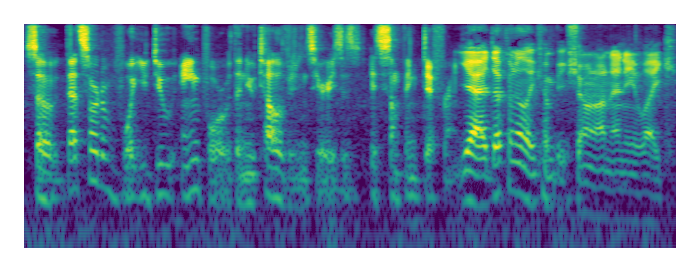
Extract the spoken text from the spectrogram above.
So that's sort of what you do aim for with a new television series is, is something different. Yeah, it definitely can be shown on any like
